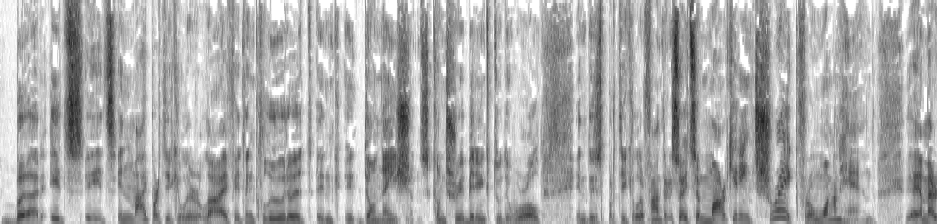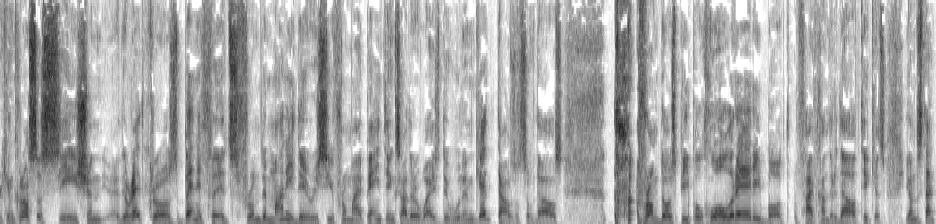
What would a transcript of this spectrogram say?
But it's, it's in my particular life, it included in, in donations, contributing to the world in this particular fund. So it's a marketing trick from one hand. The American Cross Association, the Red Cross benefits from the money they receive from my paintings. Otherwise, they wouldn't get thousands of dollars from those people who already bought five $500 tickets. You understand?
